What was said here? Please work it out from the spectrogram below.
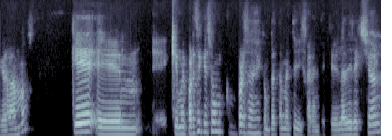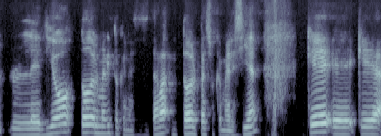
grabamos que em, que me parece que es un personaje completamente diferente, que la dirección le dio todo el mérito que necesitaba y todo el peso que merecía, que, eh,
